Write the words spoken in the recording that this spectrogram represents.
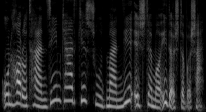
اونها رو تنظیم کرد که سودمندی اجتماعی داشته باشند.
